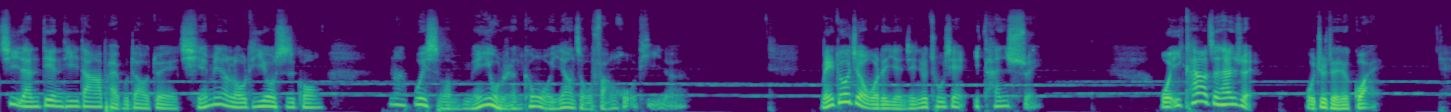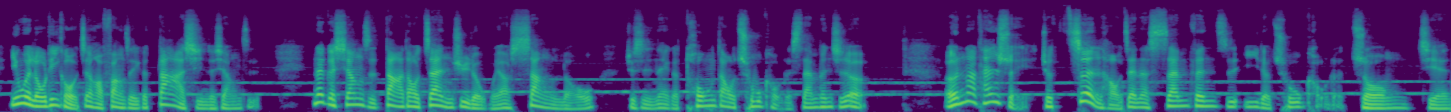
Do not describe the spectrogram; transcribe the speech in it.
既然电梯大家排不到队，前面的楼梯又施工，那为什么没有人跟我一样走防火梯呢？没多久，我的眼前就出现一滩水。我一看到这滩水，我就觉得怪，因为楼梯口正好放着一个大型的箱子，那个箱子大到占据了我要上楼，就是那个通道出口的三分之二。而那滩水就正好在那三分之一的出口的中间。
